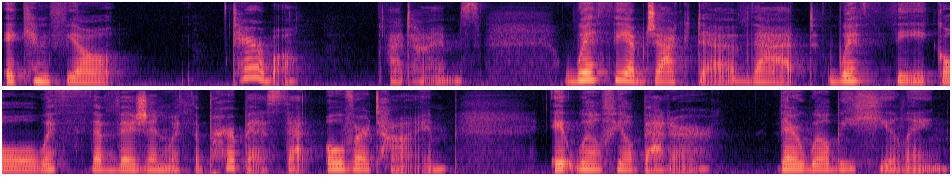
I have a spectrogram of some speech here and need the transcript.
it can feel terrible at times with the objective that, with the goal, with the vision, with the purpose that over time it will feel better. There will be healing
